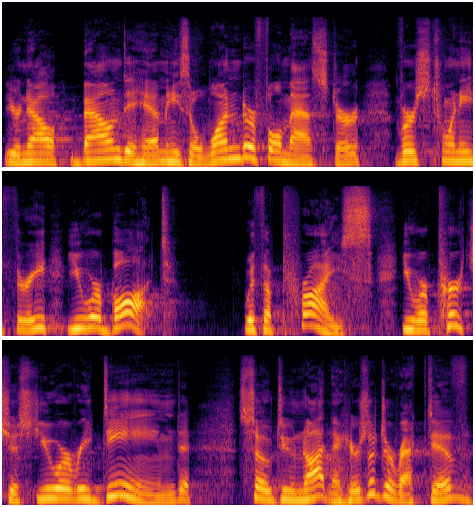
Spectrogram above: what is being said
You're now bound to him. He's a wonderful master. Verse 23 you were bought with a price. You were purchased, you were redeemed. So do not, now here's a directive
